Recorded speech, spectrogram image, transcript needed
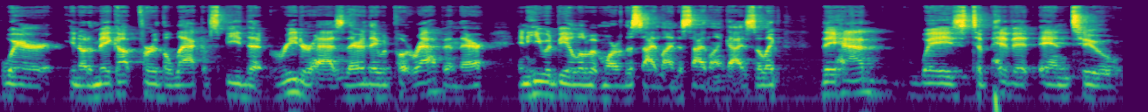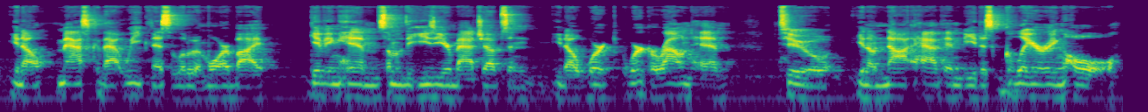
where, you know, to make up for the lack of speed that Reeder has there, they would put Rapp in there and he would be a little bit more of the sideline to sideline guy. So like they had ways to pivot and to you know mask that weakness a little bit more by giving him some of the easier matchups and you know work work around him to you know not have him be this glaring hole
